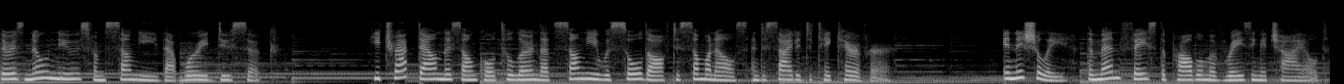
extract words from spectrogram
there is no news from Sung-yi that worried Doo-suk. He tracked down this uncle to learn that Sung-yi was sold off to someone else and decided to take care of her. Initially, the men faced the problem of raising a child.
